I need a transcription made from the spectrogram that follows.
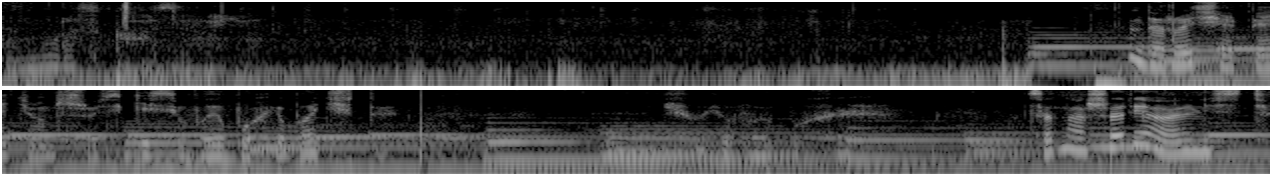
тому рассказываю. До речі, опять он щось, якісь вибухи, бачите? Чую вибухи. Це наша реальність.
